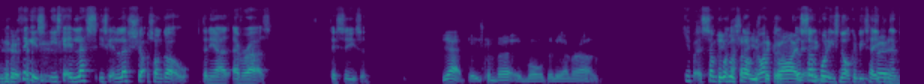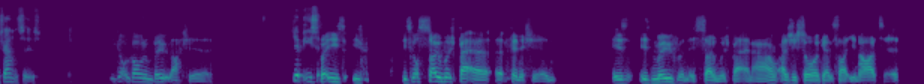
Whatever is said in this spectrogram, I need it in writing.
The thing is, he's getting less. He's getting less shots on goal than he ever has this season. yeah, but he's converted more than he ever has. Yeah, but at some People point that's not going he's to happen. At some point, he's not going to be taking but- them chances. He got a golden boot last year, Yeah, but he's but he's he's he's got so much better at finishing. His his movement is so much better now, as you saw against like United.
